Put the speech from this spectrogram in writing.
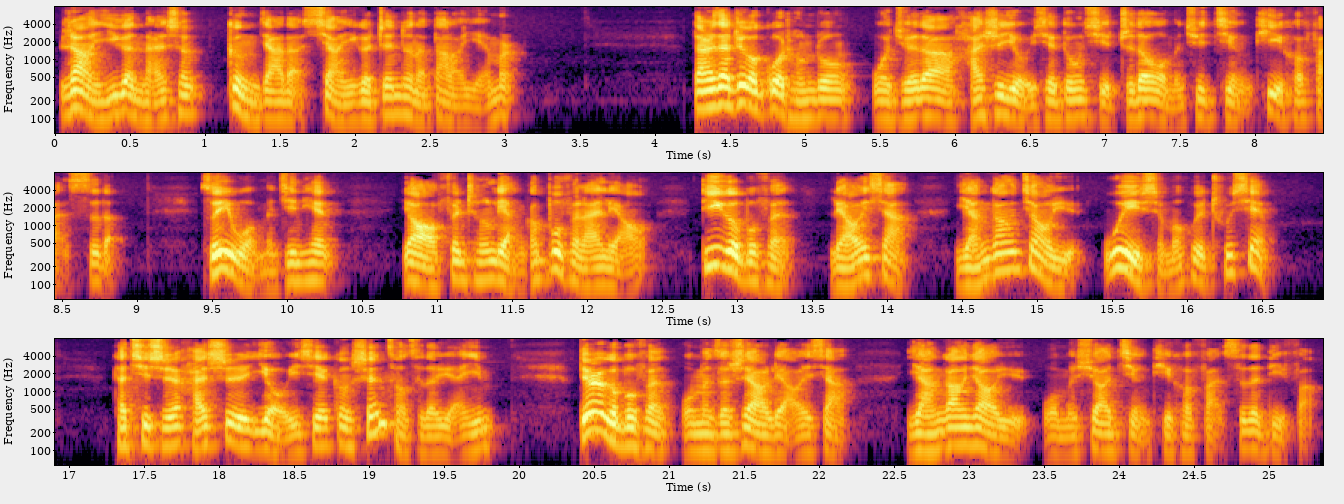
让一个男生更加的像一个真正的大老爷们儿。但是在这个过程中，我觉得还是有一些东西值得我们去警惕和反思的，所以我们今天要分成两个部分来聊。第一个部分聊一下阳刚教育为什么会出现，它其实还是有一些更深层次的原因。第二个部分，我们则是要聊一下阳刚教育我们需要警惕和反思的地方。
